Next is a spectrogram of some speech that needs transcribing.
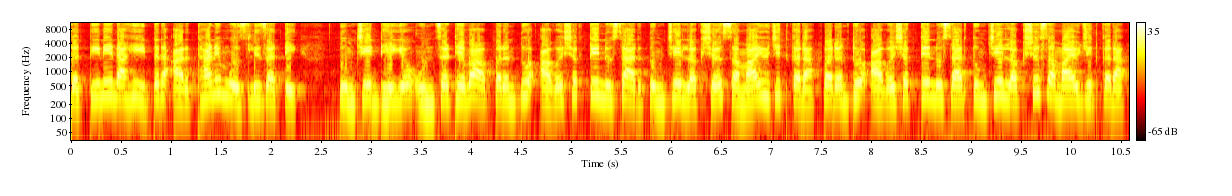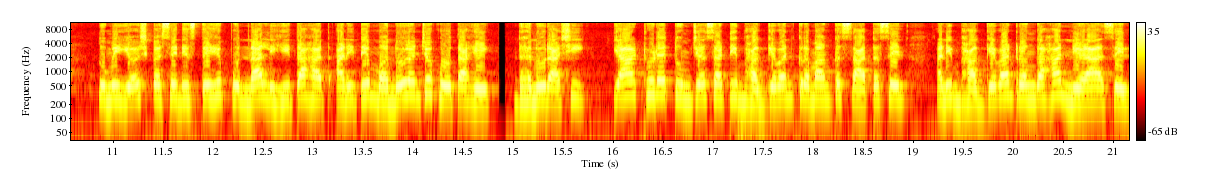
गतीने नाही तर अर्थाने मोजली जाते. तुमचे ध्येय उंच ठेवा परंतु आवश्यकतेनुसार तुमचे लक्ष समायोजित करा. परंतु आवश्यकतेनुसार तुमचे लक्ष समायोजित करा. तुम्ही यश कसे दिसते हे पुन्हा लिहित आहात आणि ते मनोरंजक होत आहे. धनुराशी या आठवड्यात तुमच्यासाठी भाग्यवान क्रमांक सात असेल आणि भाग्यवान रंग हा निळा असेल.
